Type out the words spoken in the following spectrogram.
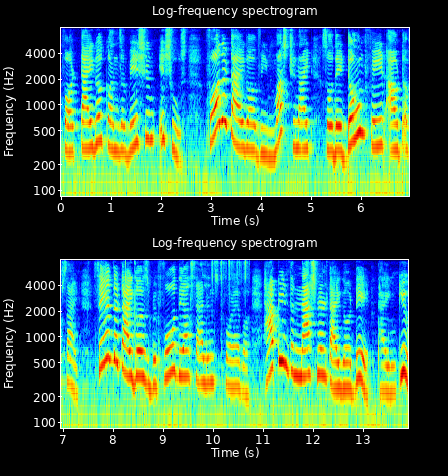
for tiger conservation issues. For the tiger, we must unite so they don't fade out of sight. Save the tigers before they are silenced forever. Happy International Tiger Day. Thank you.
